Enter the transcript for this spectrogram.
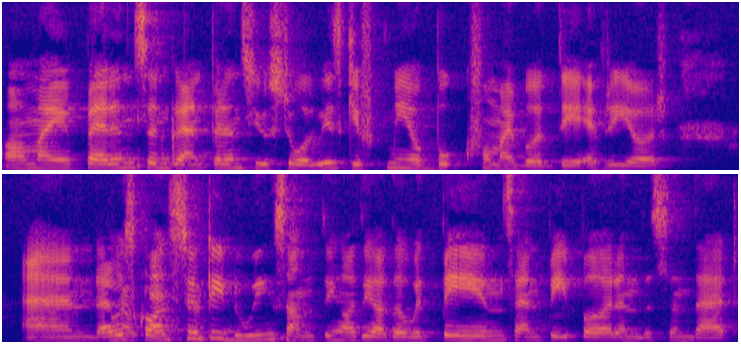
Uh, my parents and grandparents used to always gift me a book for my birthday every year. And I was Okay, constantly doing something or the other with paints and paper and this and that.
